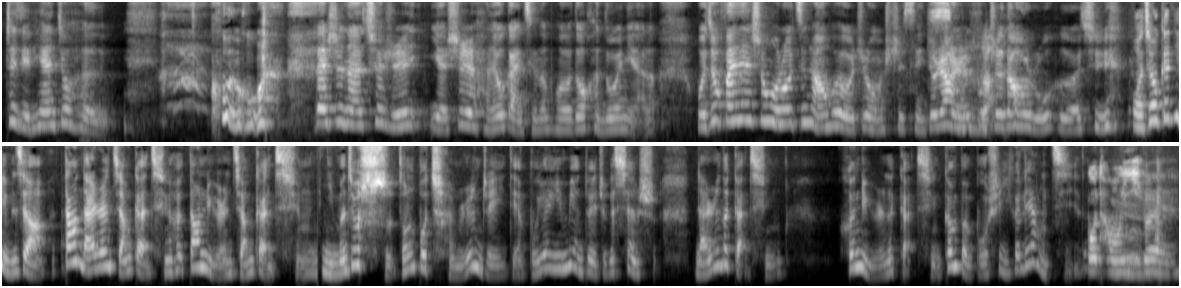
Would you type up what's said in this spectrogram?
这几天就很困惑。但是呢，确实也是很有感情的朋友，都很多年了。我就发现生活中经常会有这种事情，就让人不知道如何去。我就跟你们讲，当男人讲感情和当女人讲感情，你们就始终不承认这一点，不愿意面对这个现实。男人的感情和女人的感情根本不是一个量级的。我同意。对，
